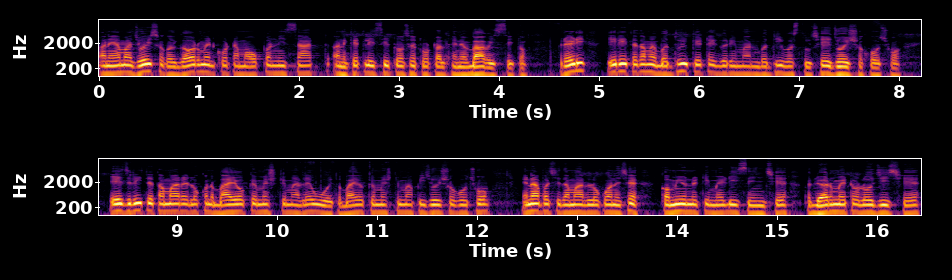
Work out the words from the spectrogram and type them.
અને એમાં જોઈ શકો ગવર્મેન્ટ કોટામાં ઓપનની સાત અને કેટલી સીટો છે ટોટલ થઈને બાવીસ સીટો. રેડી એ રીતે તમે બધી કેટેગરીમાં બધી વસ્તુ છે જોઈ શકો છો. એ જ રીતે તમારે લોકોને બાયોકેમિસ્ટ્રીમાં લેવું હોય તો બાયોકેમિસ્ટ્રીમાં બી જોઈ શકો છો. એના પછી તમારે લોકોને છે કમ્યુનિટી મેડિસિન છે ડર્મેટોલોજી છે,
